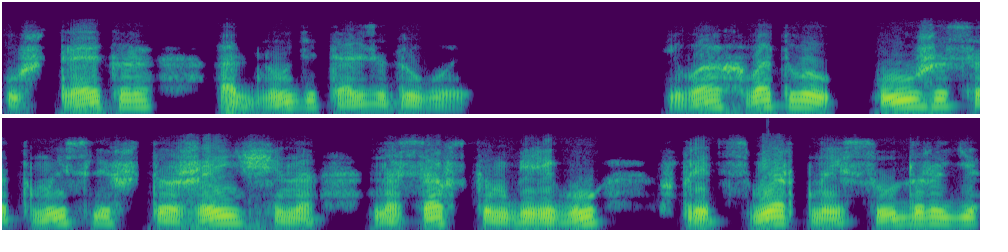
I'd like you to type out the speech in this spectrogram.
у Штрекера одну деталь за другой. Его охватывал ужас от мысли, что женщина на Савском берегу в предсмертной судороге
